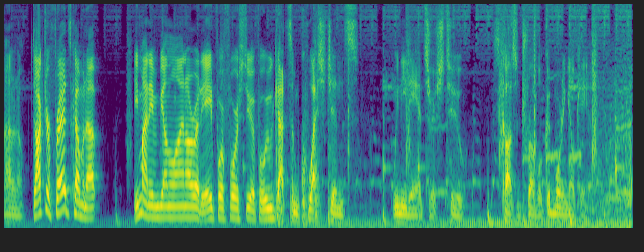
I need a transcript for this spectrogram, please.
I don't know. Dr. Fred's coming up. He might even be on the line already. 844 Studio 4. We got some questions we need answers to. He's causing trouble. Good morning, LKN.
